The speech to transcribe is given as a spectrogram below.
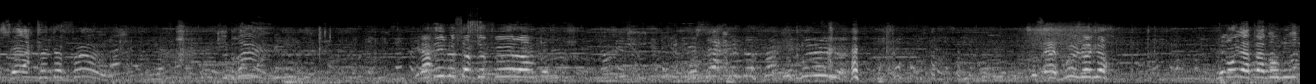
Cercle de feu Il arrive le cercle de feu, là. Le cercle de feu qui brûle Joseph, je le... C'est bon, il a pas vomi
